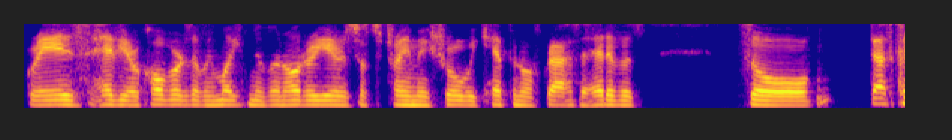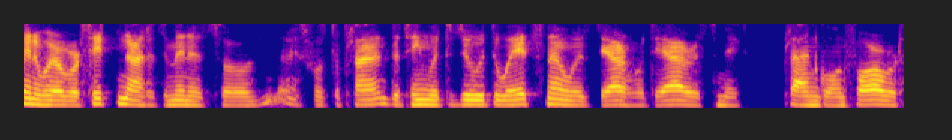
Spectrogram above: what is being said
graze heavier covers that we mightn't have in other years just to try and make sure we kept enough grass ahead of us. So that's kind of where we're sitting at at the minute. So I suppose the plan, the thing with to do with the weights now is they are what they are, is to make a plan going forward.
